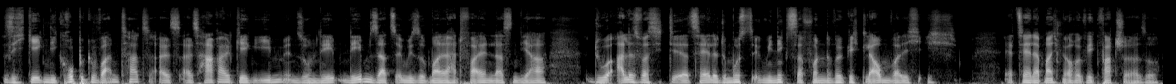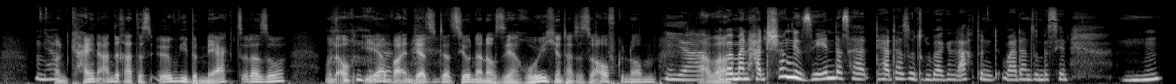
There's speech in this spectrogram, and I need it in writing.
sich gegen die Gruppe gewandt hat, als, als Harald gegen ihm in so einem Ne- Nebensatz irgendwie so mal hat fallen lassen, ja, du, alles, was ich dir erzähle, du musst irgendwie nichts davon wirklich glauben, weil ich, ich erzähle halt manchmal auch irgendwie Quatsch oder so. Ja. Und kein anderer hat das irgendwie bemerkt oder so. Und auch er Ja. war in der Situation dann auch sehr ruhig und hat es so aufgenommen. Ja, aber, aber, man hat schon gesehen, dass er, der hat da so drüber gelacht und war dann so ein bisschen, mhm.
